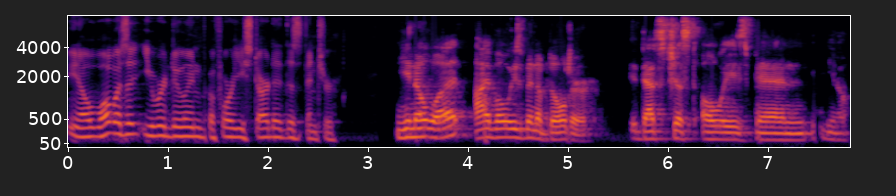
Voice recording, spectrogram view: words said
You know, what was it you were doing before you started this venture? You know what? I've always been a builder. That's just always been, you know,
